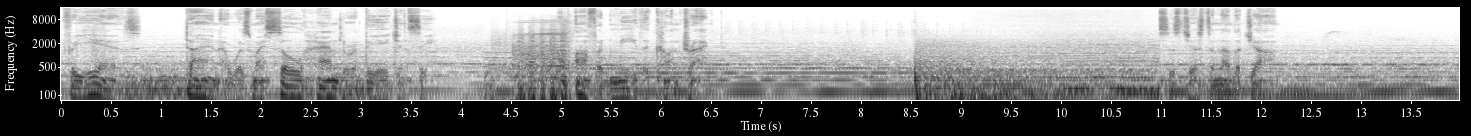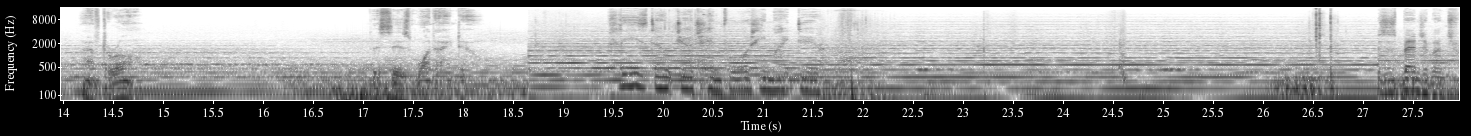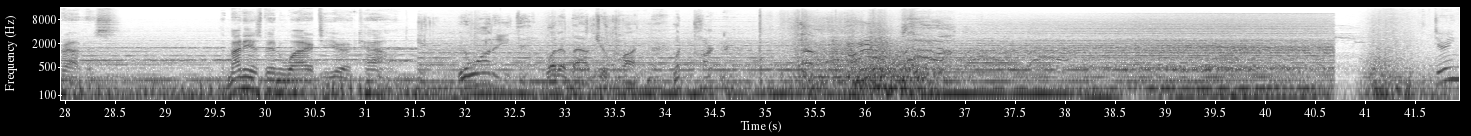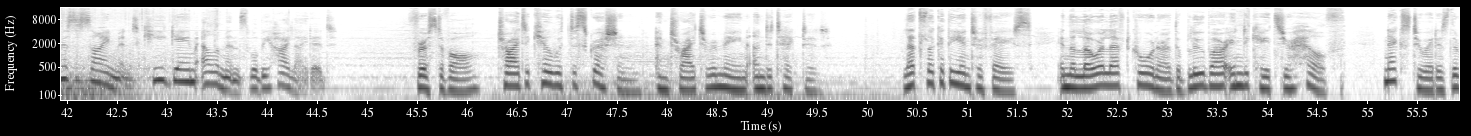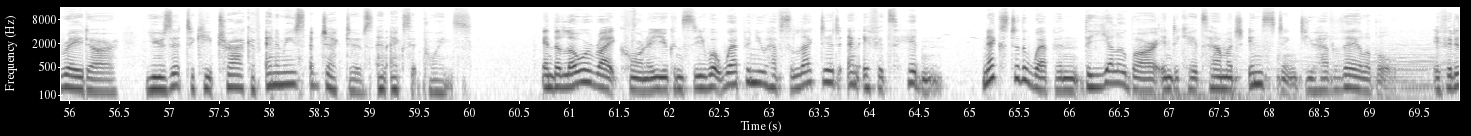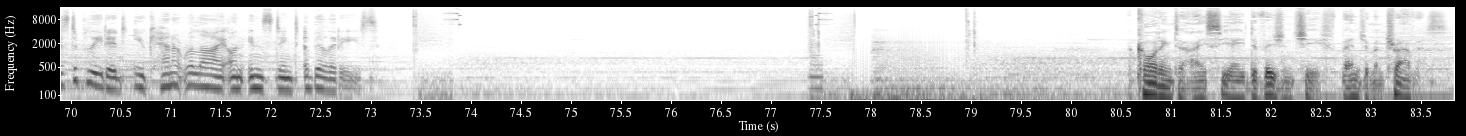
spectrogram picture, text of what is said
For years, Diana was my sole handler at the agency and offered me the contract. This is just another job. After all, this is what I do. Please don't judge him for what he might do. This is Benjamin Travis. The money has been wired to your account. We don't want anything. What about your partner? What partner? During this assignment, key game elements will be highlighted. First of all, try to kill with discretion and try to remain undetected. Let's look at the interface. In the lower left corner, the blue bar indicates your health. Next to it is the radar. Use it to keep track of enemies, objectives, and exit points. In the lower right corner, you can see what weapon you have selected and if it's hidden. Next to the weapon, the yellow bar indicates how much instinct you have available. If it is depleted, you cannot rely on instinct abilities. According to ICA Division Chief Benjamin Travis,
